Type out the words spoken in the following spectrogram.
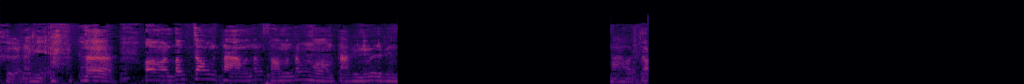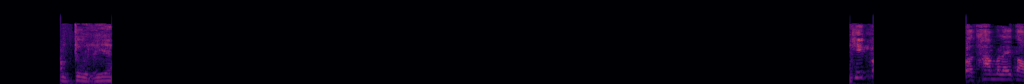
เขินๆนะพี่ เออ พอมันต้องจ้องตา มันต้องซ้อม มันต้องมองตาเพลงนี้มันจะเป็น ตื่นหรือยังเราทำอะไรต่อ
